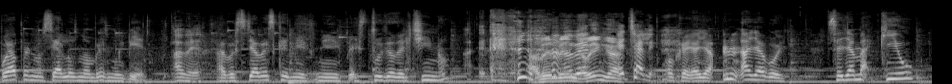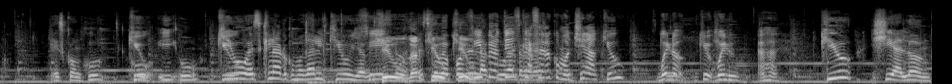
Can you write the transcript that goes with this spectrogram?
Voy a pronunciar los nombres muy bien. a ver. A ver, ya ves que mi, mi estudio del chino. A ver, venga, A ver, venga. Échale. Ok, allá, allá voy. Se llama Q, es con Q, Q, I, U. Q es claro, como dar el Q, ya Sí. viste. Q, dar Es que Q, Q. Sí, pero Q tienes que hacerlo como China Q. Bueno, Q, bueno. Ajá. Q Xialong.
